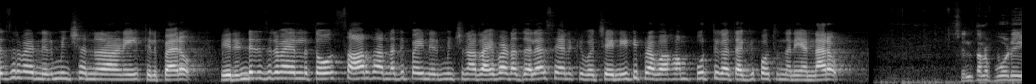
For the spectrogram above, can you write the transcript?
రిజర్వాయర్ నిర్మించనున్నారని తెలిపారు. ఈ రెండు రిజర్వాయర్లతో శారదా నదిపై నిర్మించిన రైవాడ జలాశయానికి వచ్చే నీటి ప్రవాహం పూర్తిగా తగ్గిపోతుందని అన్నారు. చింతలపూడి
